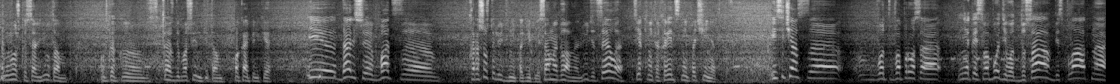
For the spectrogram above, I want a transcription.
немножко солью там, вот как э, с каждой машинки там по капельке. И дальше, бац, э, хорошо, что люди не погибли. Самое главное, люди целы, техника хрен с ней починят. И сейчас вот вопрос о некой свободе, вот ДУСАВ, бесплатно,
